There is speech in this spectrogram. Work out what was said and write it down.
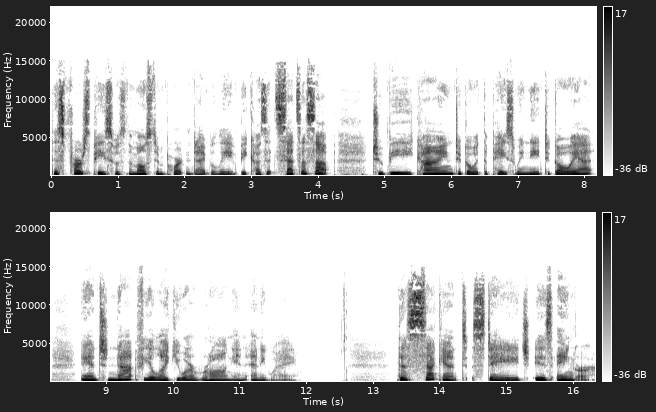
this first piece was the most important, I believe, because it sets us up to be kind, to go at the pace we need to go at, and to not feel like you are wrong in any way. The second stage is anger.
